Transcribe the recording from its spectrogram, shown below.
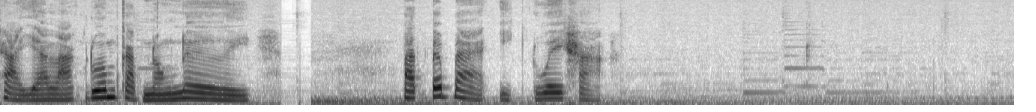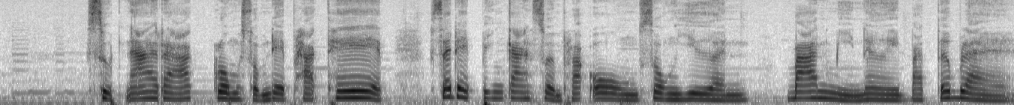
ฉายาลักษณ์ร่วมกับน้องเนย ปัตเตอร์แบกอีกด้วยค่ะ สุดน่ารักกรมสมเด็จพระเทพ เสด็จเป็นการส่วนพระองค์ทรงเยือน บ้านหมีเนยบัตเตอร์แบร์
